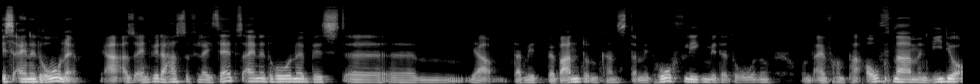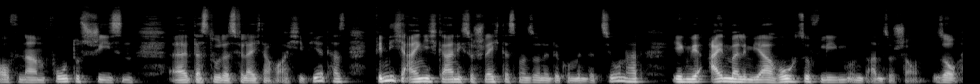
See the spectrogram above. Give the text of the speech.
ist eine Drohne. Ja, also entweder hast du vielleicht selbst eine Drohne, bist äh, ähm, ja damit bewandt und kannst damit hochfliegen mit der Drohne und einfach ein paar Aufnahmen, Videoaufnahmen, Fotos schießen, äh, dass du das vielleicht auch archiviert hast. Finde ich eigentlich gar nicht so schlecht, dass man so eine Dokumentation hat, irgendwie einmal im Jahr hochzufliegen und anzuschauen. So,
